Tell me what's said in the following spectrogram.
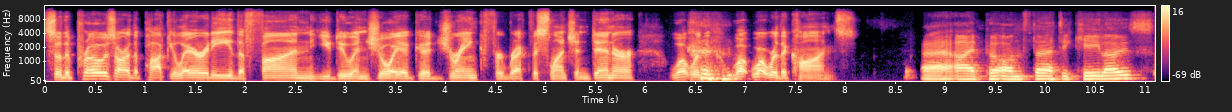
So the pros are the popularity, the fun. You do enjoy a good drink for breakfast, lunch, and dinner. What were the what What were the cons? Uh, I'd put on 30 kilos.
